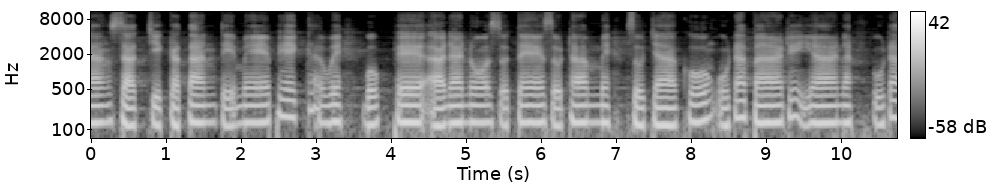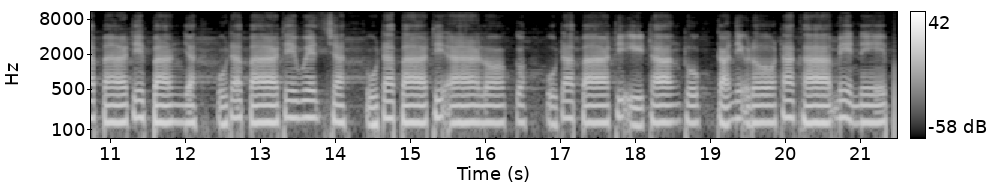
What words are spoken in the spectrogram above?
จังสัจจิกตันติเมเพกเวบุเพอานาโนสุเตสุธรรมเมสุจักขุงอุทปาทิยานะ อุทปาทิปัญญาอุทปาทิเวชชาอุทปาทิอาโลโกอุทปาทิอิทังทุกขานิโรธาคามินีป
